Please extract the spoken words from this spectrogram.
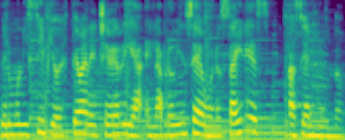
del municipio de Esteban Echeverría en la provincia de Buenos Aires hacia el mundo.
